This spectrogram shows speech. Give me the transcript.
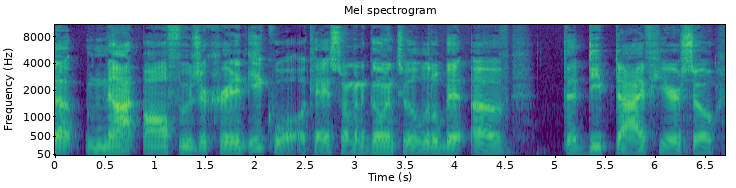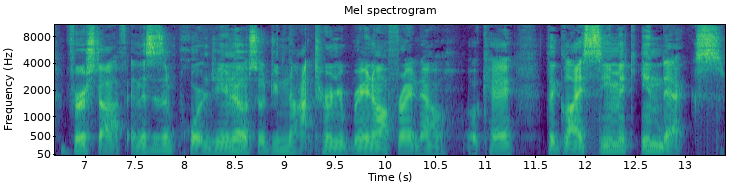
up, not all foods are created equal. Okay, so I'm going to go into a little bit of the deep dive here. So, first off, and this is important to you know, so do not turn your brain off right now, okay? The glycemic index.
